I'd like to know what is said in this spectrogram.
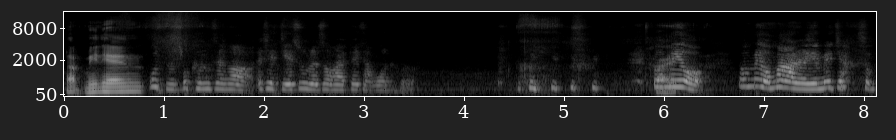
那明天。不止不吭声哦，而且结束的时候还非常温和。都没有都没有骂人，也没讲什么。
